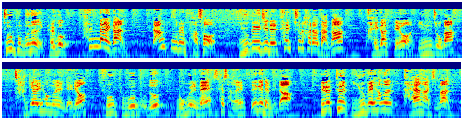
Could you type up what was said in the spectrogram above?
두 부부는 결국 한 달간 땅굴을 파서 유배지를 탈출하려다가 발각되어 인조가 자결형을 내려 두 부부 모두 목을 매 세상을 뜨게 됩니다. 이렇듯 유배형은 다양하지만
